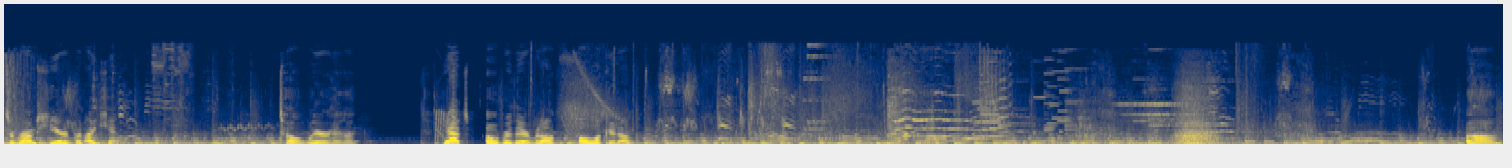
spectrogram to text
It's around here, but I can't tell where. Hang on. Yeah, it's over there, but I'll I'll look it up. Um.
